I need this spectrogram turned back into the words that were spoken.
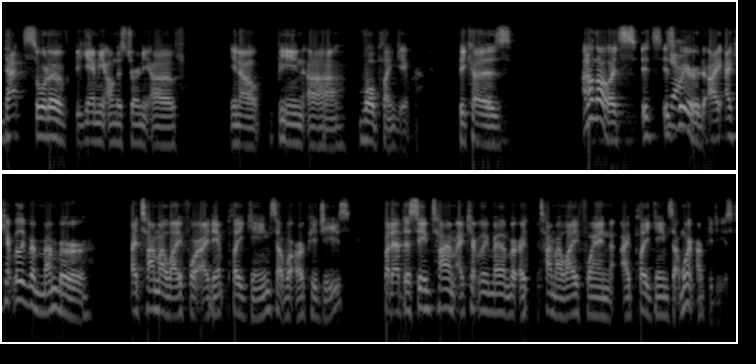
that sort of began me on this journey of, you know, being a role playing gamer because I don't know, it's it's it's yeah. weird. I I can't really remember a time in my life where I didn't play games that were RPGs, but at the same time, I can't really remember a time in my life when I played games that weren't RPGs.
